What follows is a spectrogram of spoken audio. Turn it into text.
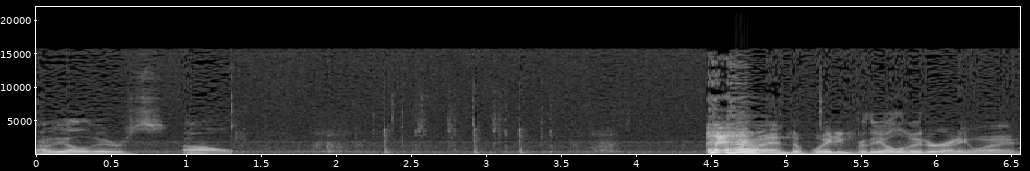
Oh, the elevator's... Oh. End up waiting for the elevator anyway.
